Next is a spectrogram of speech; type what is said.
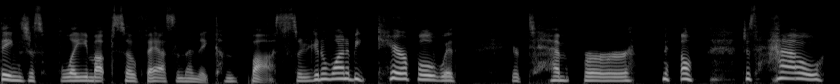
things just flame up so fast and then they combust. So you're going to want to be careful with your temper, you know, just how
